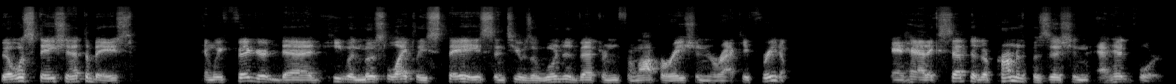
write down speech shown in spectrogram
Bill was stationed at the base, and we figured that he would most likely stay since he was a wounded veteran from Operation Iraqi Freedom and had accepted a permanent position at headquarters.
